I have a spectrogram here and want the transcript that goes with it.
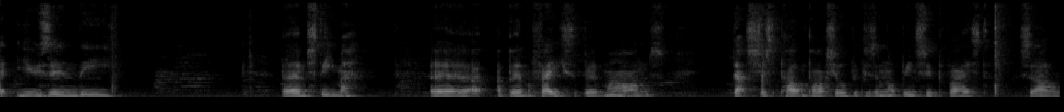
it, using the um, steamer. Uh, I burnt my face, I burnt my arms. That's just part and partial because I'm not being supervised. So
